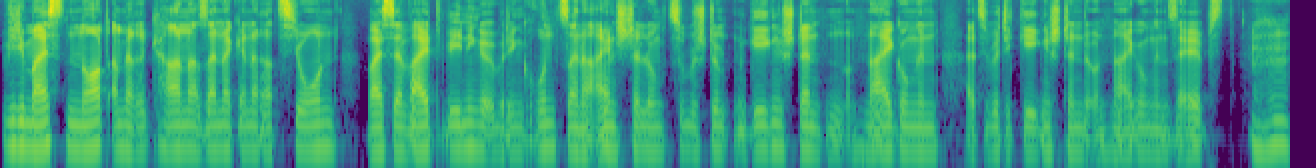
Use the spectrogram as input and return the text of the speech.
wie die meisten Nordamerikaner seiner Generation weiß er weit weniger über den Grund seiner Einstellung zu bestimmten Gegenständen und Neigungen als über die Gegenstände und Neigungen selbst. Mhm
